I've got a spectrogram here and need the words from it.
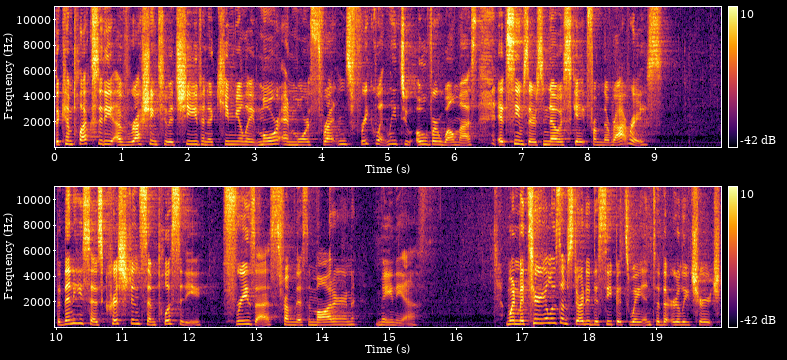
The complexity of rushing to achieve and accumulate more and more threatens frequently to overwhelm us. It seems there's no escape from the rat race. But then he says Christian simplicity frees us from this modern mania. When materialism started to seep its way into the early church,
